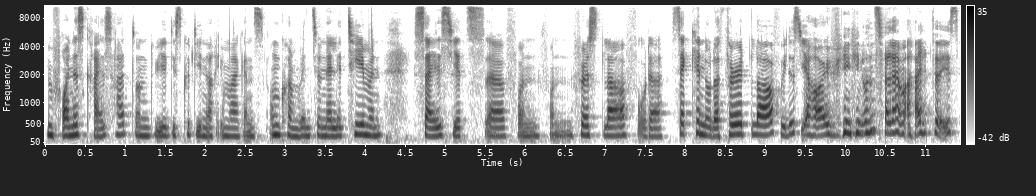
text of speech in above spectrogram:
im Freundeskreis hat und wir diskutieren auch immer ganz unkonventionelle Themen, sei es jetzt äh, von, von First Love oder Second oder Third Love, wie das ja häufig in unserem Alter ist,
